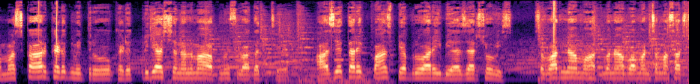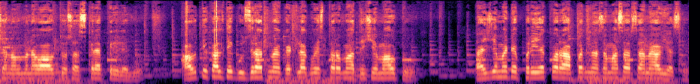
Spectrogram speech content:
નમસ્કાર ખેડૂત મિત્રો, ખેડૂત પ્રિયા ચેનલમાં આપનું સ્વાગત છે. આજે તારીખ પાંચ ફેબ્રુઆરી બે હજાર ચોવીસ. સવારના મહત્વના હવામાન સમાચાર ચેનલમાં નવા આવતો સબસ્ક્રાઇબ કરી લેજો. આવતીકાલથી ગુજરાતમાં કેટલાક વિસ્તારોમાં થશે માવઠું. રાજ્ય માટે ફરી એકવાર આફતના સમાચાર સામે આવ્યા છે.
